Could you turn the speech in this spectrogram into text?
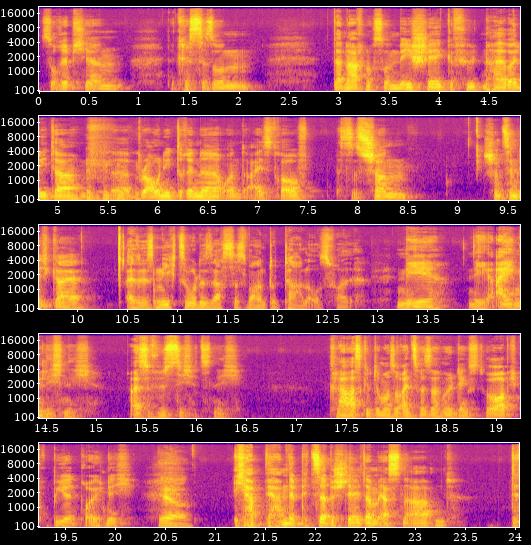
so Rippchen. Da kriegst du so ein danach noch so ein Milchshake, gefühlt ein halber Liter mit äh, Brownie drinne und Eis drauf. Das ist schon, schon ziemlich geil. Also ist nichts, wo du sagst, das war ein Totalausfall. Nee, nee, eigentlich nicht. Also wüsste ich jetzt nicht. Klar, es gibt immer so ein, zwei Sachen, wo du denkst, oh, hab ich probiert, brauche ich nicht. Ja. Ich hab, wir haben eine Pizza bestellt am ersten Abend. Da,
